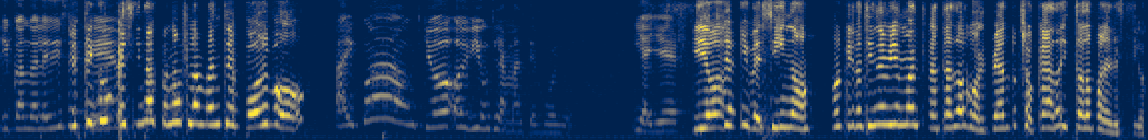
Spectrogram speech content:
Y cuando le dice Yo que... tengo un vecino con un flamante polvo. Ay, wow. Yo hoy vi un flamante Volvo. Y ayer. Y odio a mi vecino. Porque lo tiene bien maltratado, golpeado, chocado y todo por el estilo.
